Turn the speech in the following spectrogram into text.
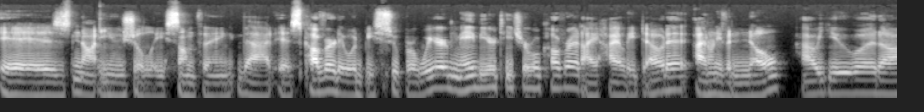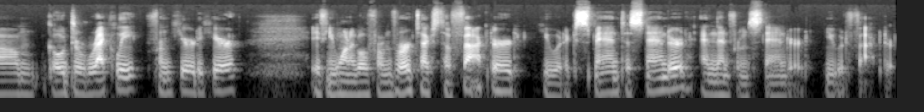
is not usually something that is covered. It would be super weird. Maybe your teacher will cover it. I highly doubt it. I don't even know how you would um, go directly from here to here. If you want to go from vertex to factored, you would expand to standard, and then from standard, you would factor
